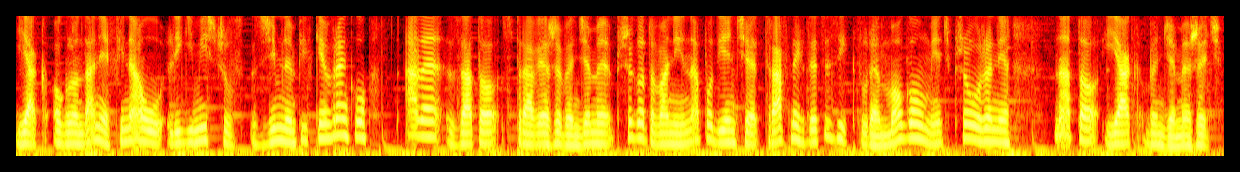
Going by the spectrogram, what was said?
jak oglądanie finału Ligi Mistrzów mistrzów z zimnym piwkiem w ręku, ale za to sprawia, że będziemy przygotowani na podjęcie trafnych decyzji, które mogą mieć przełożenie na to, jak będziemy żyć.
